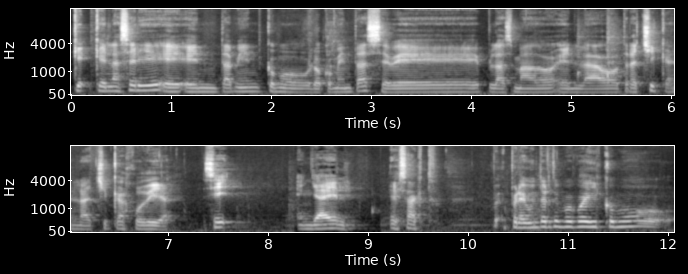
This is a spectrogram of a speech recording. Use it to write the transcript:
Que, que, en la serie, eh, en, también como lo comentas, se ve plasmado en la otra chica, en la chica judía. Sí, en Yael. Exacto. P preguntarte un poco ahí cómo,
